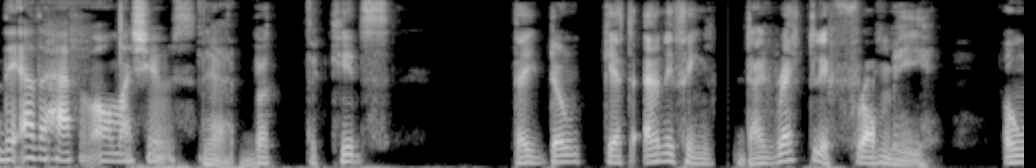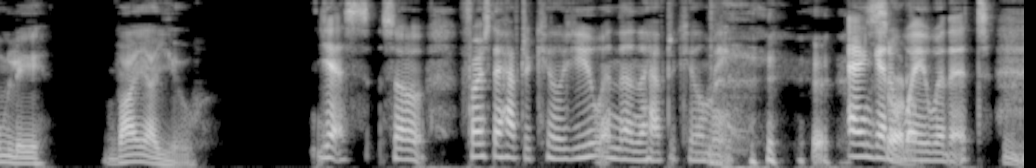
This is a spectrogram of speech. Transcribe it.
the other half of all my shoes. Yeah, but the kids, they don't get anything directly from me, only via you. Yes, so first they have to kill you and then they have to kill me and get Sort of. away with it. Hmm.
